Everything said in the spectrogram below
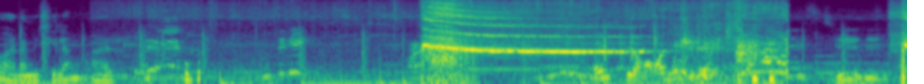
আর আমি ছিলাম আর? হুম হুম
